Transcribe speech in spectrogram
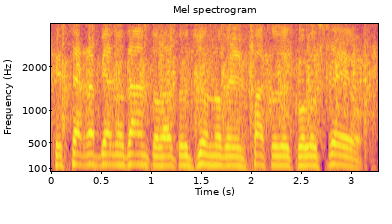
che si è arrabbiato tanto l'altro giorno per il fatto del Colosseo.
